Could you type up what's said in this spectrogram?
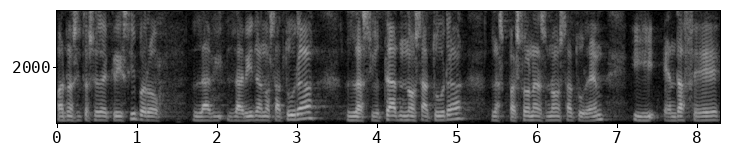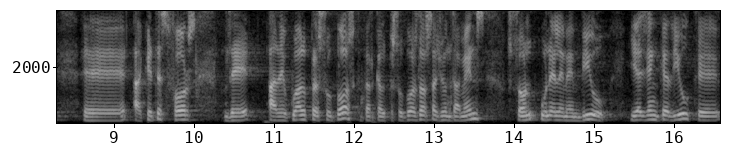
per una situació de crisi, però la, la vida no s'atura, la ciutat no s'atura, les persones no s'aturem i hem de fer eh, aquest esforç d'adequar el pressupost, perquè el pressupost dels ajuntaments són un element viu. Hi ha gent que diu que,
